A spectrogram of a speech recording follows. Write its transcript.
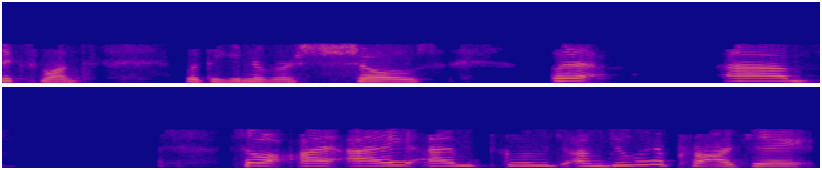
six months, what the universe shows, but um, so I, I I'm going I'm doing a project,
